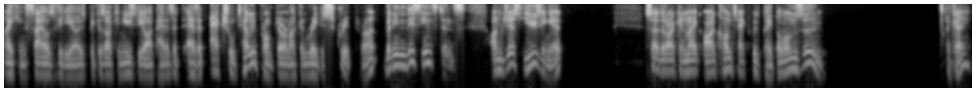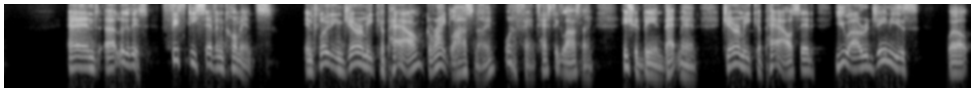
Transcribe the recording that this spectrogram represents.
making sales videos because I can use the iPad as, a, as an actual teleprompter and I can read a script, right? But in this instance, I'm just using it so that I can make eye contact with people on Zoom. Okay. And uh, look at this 57 comments. including Jeremy Kapow. Great last name. What a fantastic last name. He should be in Batman. Jeremy Kapow said, You are a genius. Well,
